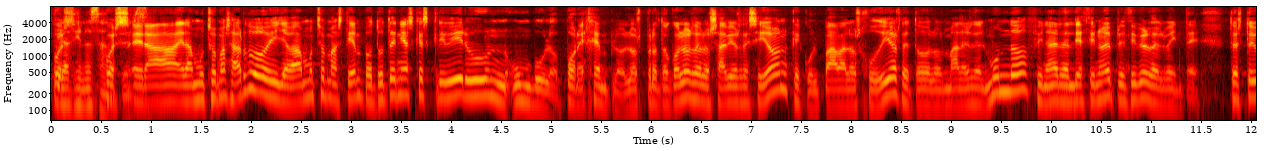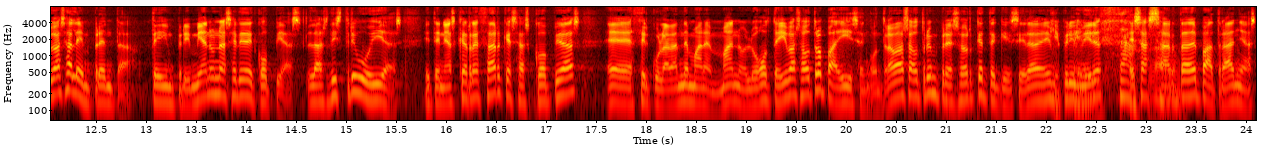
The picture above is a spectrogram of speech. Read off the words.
conspiraciones pues era, era mucho más arduo y llevaba mucho más tiempo. Tú tenías que escribir un, un bulo. Por ejemplo, los protocolos de los sabios de Sion, que culpaba a los judíos de todos los males del mundo, finales del 19, principios del 20. Entonces tú ibas a la imprenta, te imprimían una serie de copias, las distribuías y tenías que rezar que esas copias eh, circularan de mano en mano. Luego te ibas a otro país, encontrabas a otro impresor que te quisiera imprimir pereza, esa claro. sarta de patrañas.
